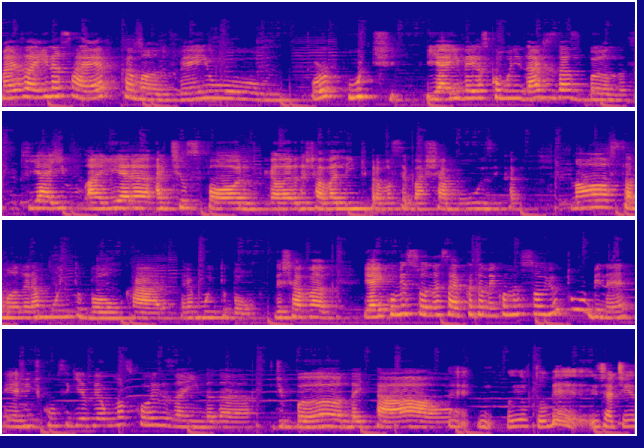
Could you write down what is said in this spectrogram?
Mas aí nessa época, mano, veio Orkut. E aí veio as comunidades das bandas. Que aí, aí era. Aí tinha os fóruns, que a galera deixava link pra você baixar música. Nossa, mano, era muito bom, cara. Era muito bom. Deixava. E aí começou, nessa época também começou o YouTube, né? E a gente conseguia ver algumas coisas ainda da, de banda e tal. É, o YouTube já, tinha,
